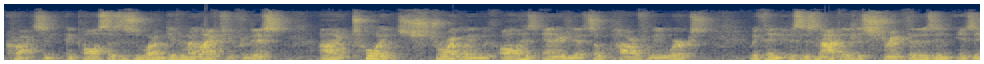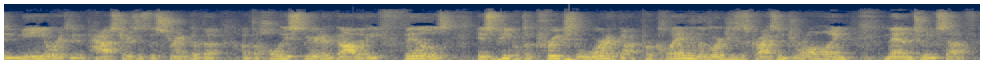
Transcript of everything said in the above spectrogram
Christ. And, and Paul says, This is what I'm giving my life to. For this I toil, struggling with all his energy that so powerfully works within me. This is not the, the strength that is in, is in me or is in pastors. It's the strength of the, of the Holy Spirit of God that He fills His people to preach the Word of God, proclaiming the Lord Jesus Christ and drawing men unto Himself.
